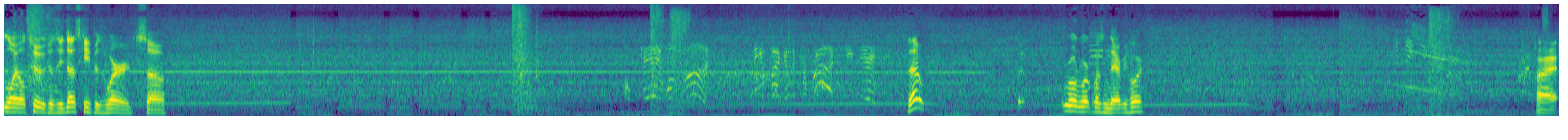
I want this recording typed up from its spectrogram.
loyal too because he does keep his word. So that road work wasn't there before. All right.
